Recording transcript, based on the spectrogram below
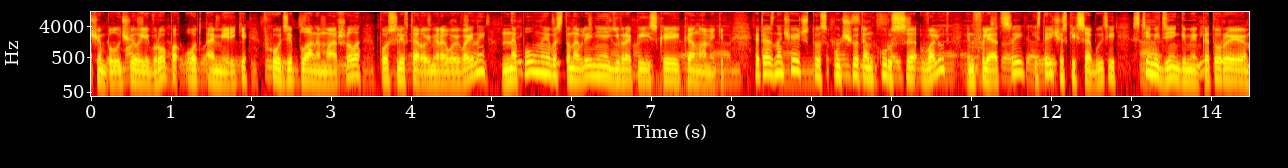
чем получила Европа от Америки в ходе плана Маршалла после Второй мировой войны на полное восстановление европейской экономики. Это означает, что с учетом курса валют инфляцией, исторических событий, с теми деньгами, которые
